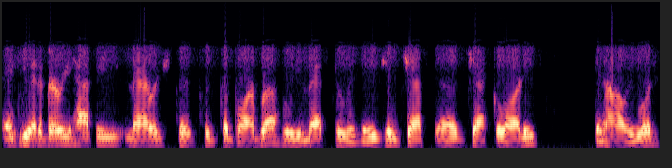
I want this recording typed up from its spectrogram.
and he had a very happy marriage to, to, to Barbara, who he met through his agent Jack uh, Jack Gilardi in Hollywood,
